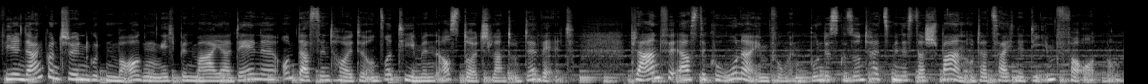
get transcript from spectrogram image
Vielen Dank und schönen guten Morgen. Ich bin Maja Däne und das sind heute unsere Themen aus Deutschland und der Welt. Plan für erste Corona-Impfungen. Bundesgesundheitsminister Spahn unterzeichnet die Impfverordnung.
